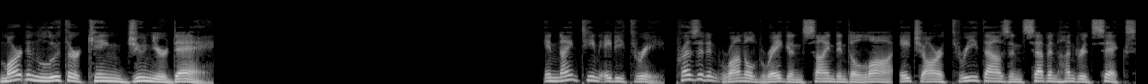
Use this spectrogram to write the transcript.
Martin Luther King Jr. Day In 1983, President Ronald Reagan signed into law, H.R. 3706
